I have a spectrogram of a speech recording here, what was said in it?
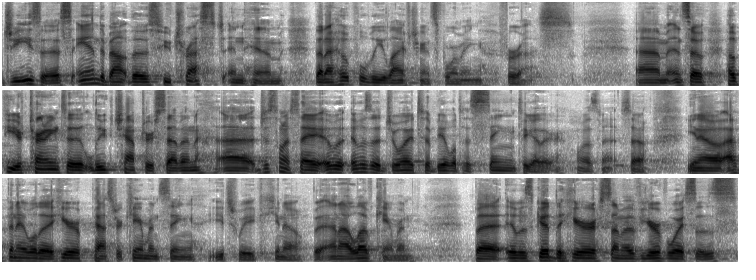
Jesus and about those who trust in him that I hope will be life transforming for us. Um, and so, hope you're turning to Luke chapter 7. Uh, just want to say it was, it was a joy to be able to sing together, wasn't it? So, you know, I've been able to hear Pastor Cameron sing each week, you know, but, and I love Cameron. But it was good to hear some of your voices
